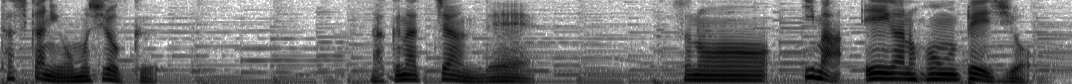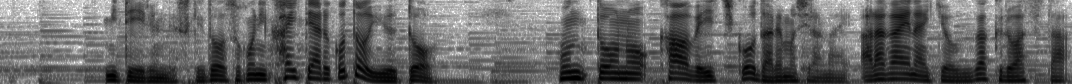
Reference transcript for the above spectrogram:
確かに面白くなくなっちゃうんで、その、今映画のホームページを見ているんですけど、そこに書いてあることを言うと、本当の川辺一子を誰も知らない、抗えない境遇が狂わせた、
